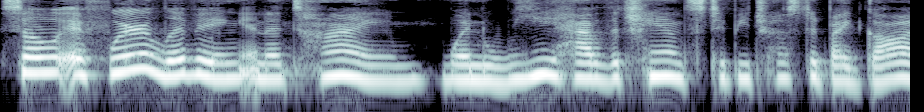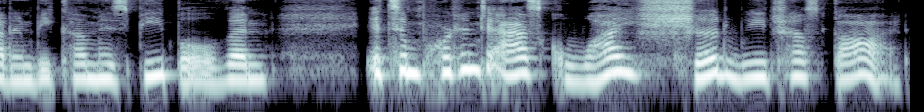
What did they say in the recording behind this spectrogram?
So, if we're living in a time when we have the chance to be trusted by God and become his people, then it's important to ask why should we trust God?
